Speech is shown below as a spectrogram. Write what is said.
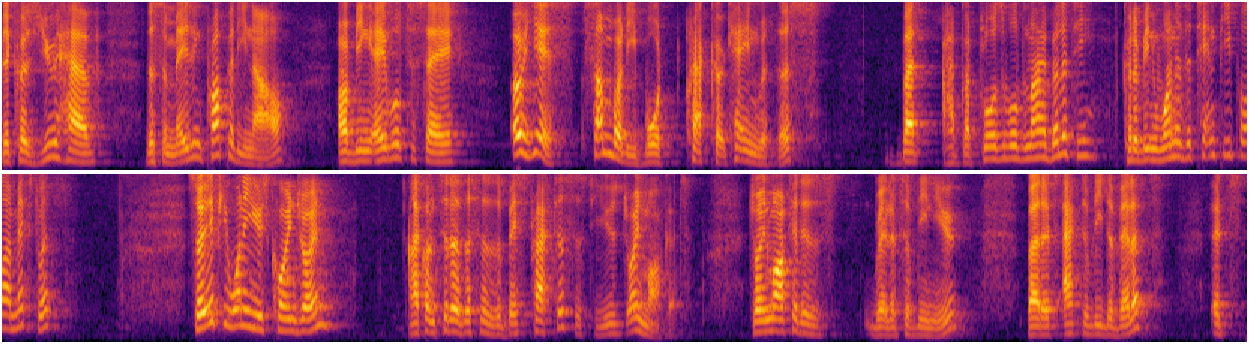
because you have this amazing property now of being able to say, oh, yes, somebody bought crack cocaine with this, but I've got plausible deniability. Could have been one of the 10 people I mixed with. So if you want to use CoinJoin, I consider this as a best practice is to use Join Market. Join market is relatively new, but it's actively developed. It's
